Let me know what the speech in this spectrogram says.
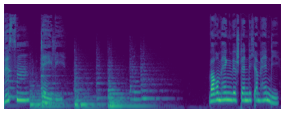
Wissen Daily. Warum hängen wir ständig am Handy?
